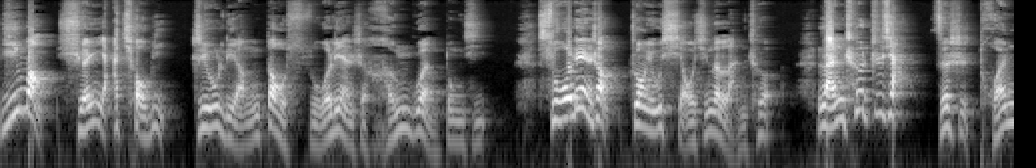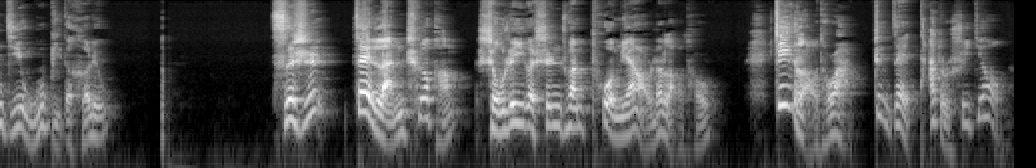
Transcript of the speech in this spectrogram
一望悬崖峭壁，只有两道锁链是横贯东西，锁链上装有小型的缆车，缆车之下则是湍急无比的河流。此时，在缆车旁守着一个身穿破棉袄的老头，这个老头啊正在打盹睡觉呢。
